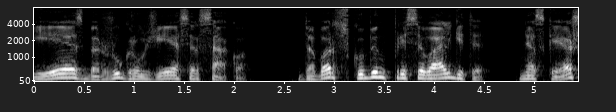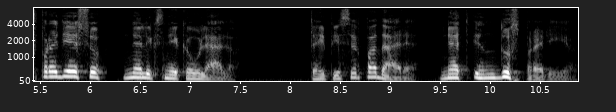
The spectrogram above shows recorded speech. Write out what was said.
Įėjęs beržų graužėjas ir sako, dabar skubink prisivalgyti, nes kai aš pradėsiu, neliks nei kaulelio. Taip jis ir padarė, net indus prarijo.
